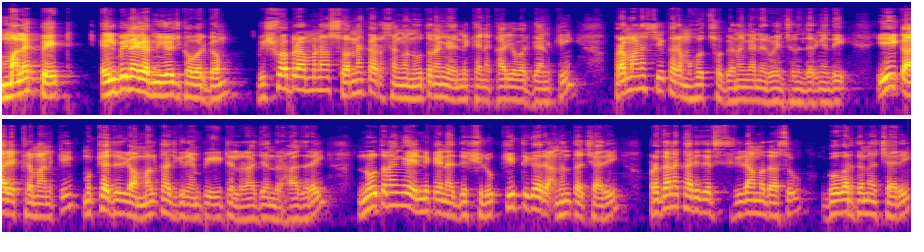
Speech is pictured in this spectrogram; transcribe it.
మలక్పేట్ ఎల్బీనగర్ నియోజకవర్గం విశ్వబ్రాహ్మణ స్వర్ణకార సంఘం నూతనంగా ఎన్నికైన కార్యవర్గానికి ప్రమాణ స్వీకార మహోత్సవ ఘనంగా నిర్వహించడం జరిగింది. ఈ కార్యక్రమానికి ముఖ్య అతిథిగా మల్కాజ్గిరి ఎంపీ ఈటెల రాజేంద్ర హాజరై నూతనంగా ఎన్నికైన అధ్యక్షులు కీర్తిగారి అనంతాచారి ప్రధాన కార్యదర్శి శ్రీరామదాసు గోవర్ధనాచారి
